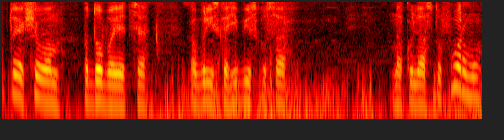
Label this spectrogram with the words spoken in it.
Тобто, якщо вам подобається обрізка гібіскуса на кулясту форму,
